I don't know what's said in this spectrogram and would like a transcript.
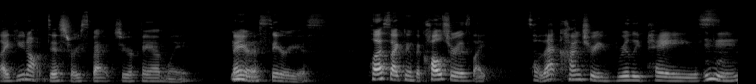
Like you don't disrespect your family; they are serious. Plus, I think the culture is like so that country really pays hmm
